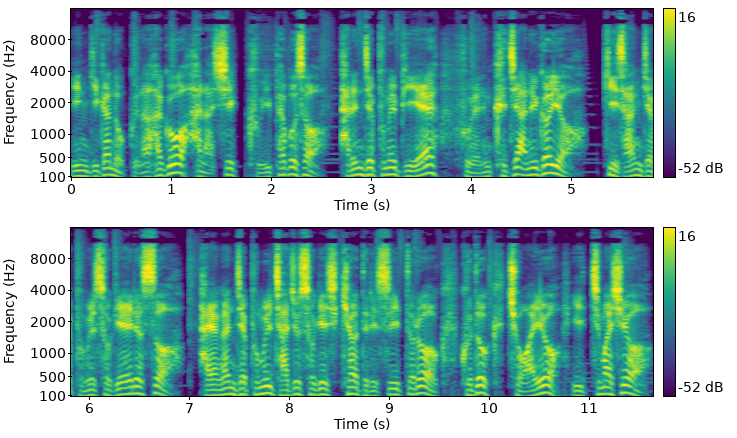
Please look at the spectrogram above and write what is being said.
인기가 높구나 하고 하나씩 구입해보소. 다른 제품에 비해 후회는 크지 않을 거요. 기상 제품을 소개해렸어. 다양한 제품을 자주 소개시켜 드릴 수 있도록 구독, 좋아요 잊지 마시오.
